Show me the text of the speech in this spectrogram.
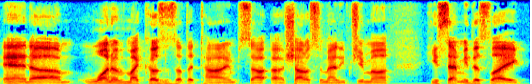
And um, one of my cousins at the time, uh, shout out to Mandeep Jima, he sent me this like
